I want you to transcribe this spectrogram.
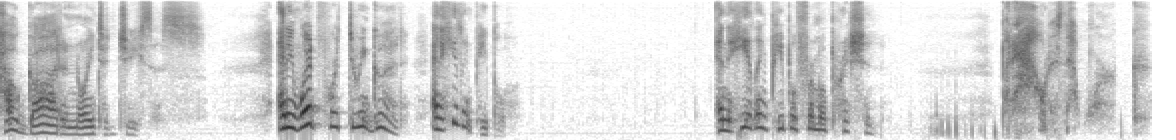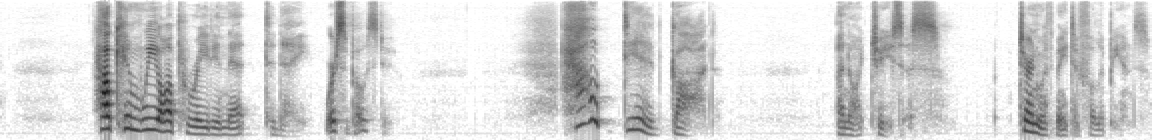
how God anointed Jesus. And he went forth doing good and healing people. And healing people from oppression. But how does that work? How can we operate in that today? We're supposed to. How did God anoint Jesus? Turn with me to Philippians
